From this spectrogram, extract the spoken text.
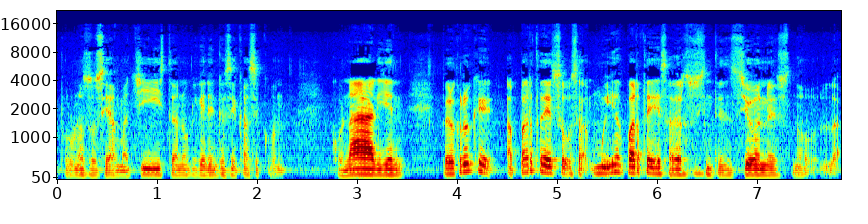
por una sociedad machista, ¿no? Que querían que se case con, con alguien. Pero creo que aparte de eso, o sea, muy aparte de saber sus intenciones, ¿no? La,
